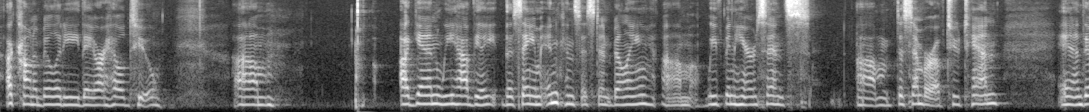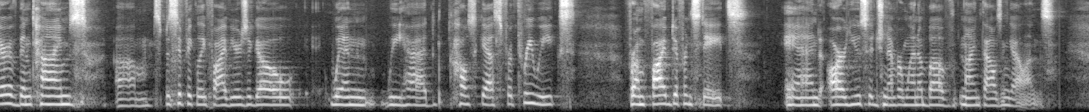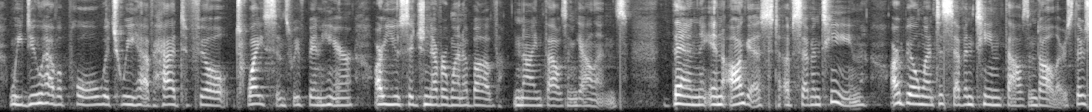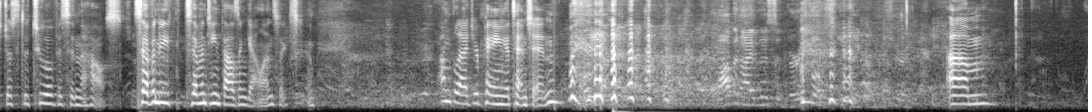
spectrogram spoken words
accountability they are held to. Um, Again, we have the, the same inconsistent billing. Um, we've been here since um, December of 2010, and there have been times, um, specifically five years ago, when we had house guests for three weeks from five different states, and our usage never went above 9,000 gallons. We do have a poll, which we have had to fill twice since we've been here. Our usage never went above 9,000 gallons. Then in August of 17, our bill went to $17,000. There's just the two of us in the house. 70, 17,000 gallons. I'm glad you're paying attention. Bob and I listened very closely. um,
